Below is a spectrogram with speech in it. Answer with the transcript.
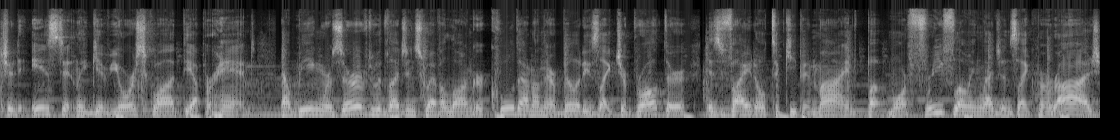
should instantly give your squad the upper hand. Now, being reserved with legends who have a longer cooldown on their abilities like Gibraltar is vital to keep in mind, but more free-flowing legends like Mirage,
